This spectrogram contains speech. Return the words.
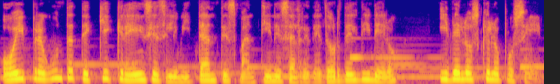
Hoy pregúntate qué creencias limitantes mantienes alrededor del dinero y de los que lo poseen.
